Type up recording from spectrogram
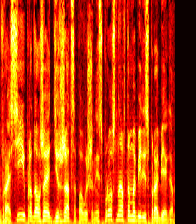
В России продолжает держаться повышенный спрос на автомобили с пробегом.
